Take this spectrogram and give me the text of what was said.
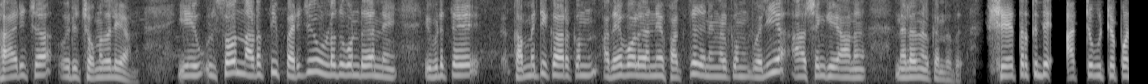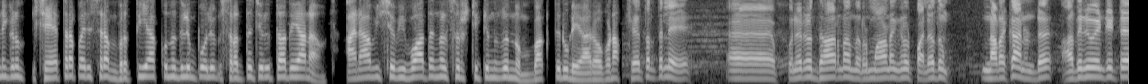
ഭാരിച്ച ഒരു ചുമതലയാണ്. ഈ ഉത്സവം നടത്തി പരിചയമുള്ളത് കൊണ്ട് തന്നെ ഇവിടുത്തെ കമ്മിറ്റിക്കാർക്കും അതേപോലെ തന്നെ ഭക്തജനങ്ങൾക്കും വലിയ ആശങ്കയാണ് നിലനിൽക്കുന്നത്. ക്ഷേത്രത്തിന്റെ അറ്റകുറ്റപ്പണികളും ക്ഷേത്ര പരിസരം വൃത്തിയാക്കുന്നതിലും പോലും ശ്രദ്ധ ചെലുത്താതെയാണ് അനാവശ്യ വിവാദങ്ങൾ സൃഷ്ടിക്കുന്നതെന്നും ഭക്തരുടെ ആരോപണം. ക്ഷേത്രത്തിലെ പുനരുദ്ധാരണ നിർമ്മാണങ്ങൾ പലതും നടക്കാനുണ്ട്. അതിനു വേണ്ടിയിട്ട്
